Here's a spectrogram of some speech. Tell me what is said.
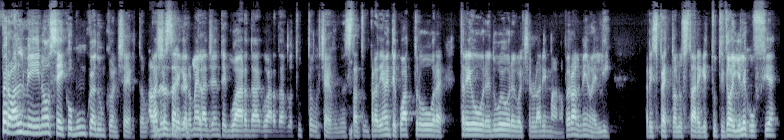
Però almeno sei comunque ad un concerto. Allora, Lascia stare che ormai la gente guarda, guarda tutto, cioè è stato praticamente quattro ore, tre ore, due ore col cellulare in mano, però almeno è lì rispetto allo stare che tu ti togli le cuffie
